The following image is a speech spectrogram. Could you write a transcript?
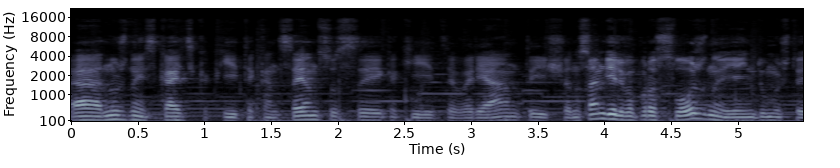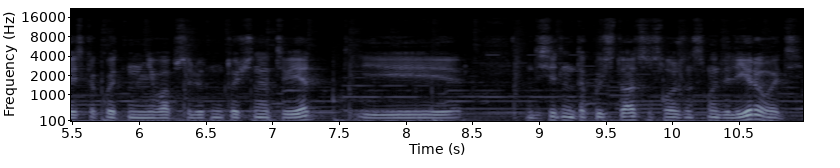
э, нужно искать какие-то консенсусы, какие-то варианты еще. На самом деле вопрос сложный, я не думаю, что есть какой-то на него абсолютно точный ответ, и действительно такую ситуацию сложно смоделировать,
